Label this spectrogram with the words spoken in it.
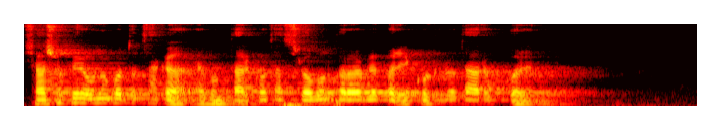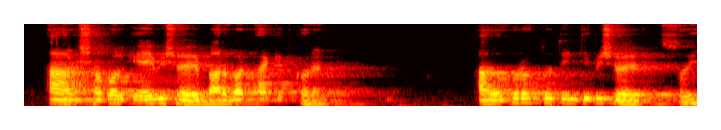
শাসকের অনুগত থাকা এবং তার কথা শ্রবণ করার ব্যাপারে কঠোরতা আরোপ করেন। আর সকলকে এ বিষয়ে বারবার তাকিদ করেন। আর উপরোক্ত তিনটি বিষয়ে সহি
